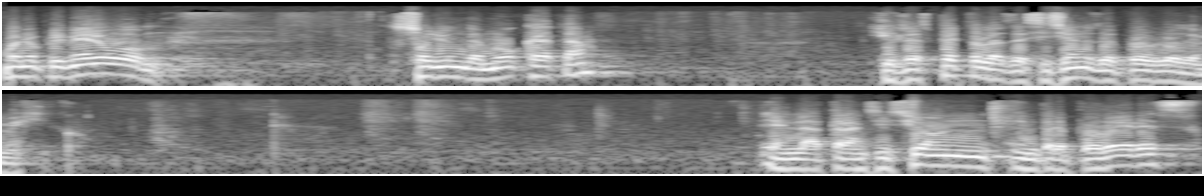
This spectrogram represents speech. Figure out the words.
Bueno, primero, soy un demócrata y respeto las decisiones del pueblo de México. En la transición entre poderes,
